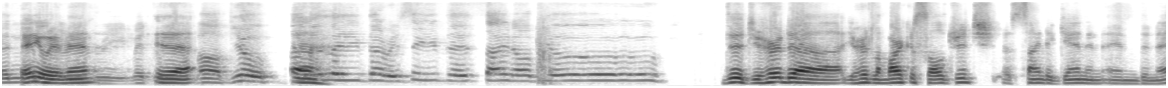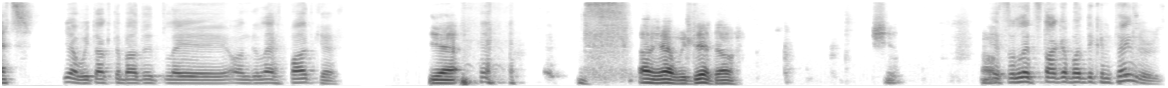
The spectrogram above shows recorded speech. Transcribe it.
Anyway, man. Yeah. Of you, Uh. I believe I received the sign of you. dude, you heard uh, you heard Lamarcus Aldridge uh, signed again in, in the Nets. Yeah, we talked about it on the last podcast. Yeah. oh yeah, we did. Oh shit. Oh. Yeah, so let's talk about the contenders.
